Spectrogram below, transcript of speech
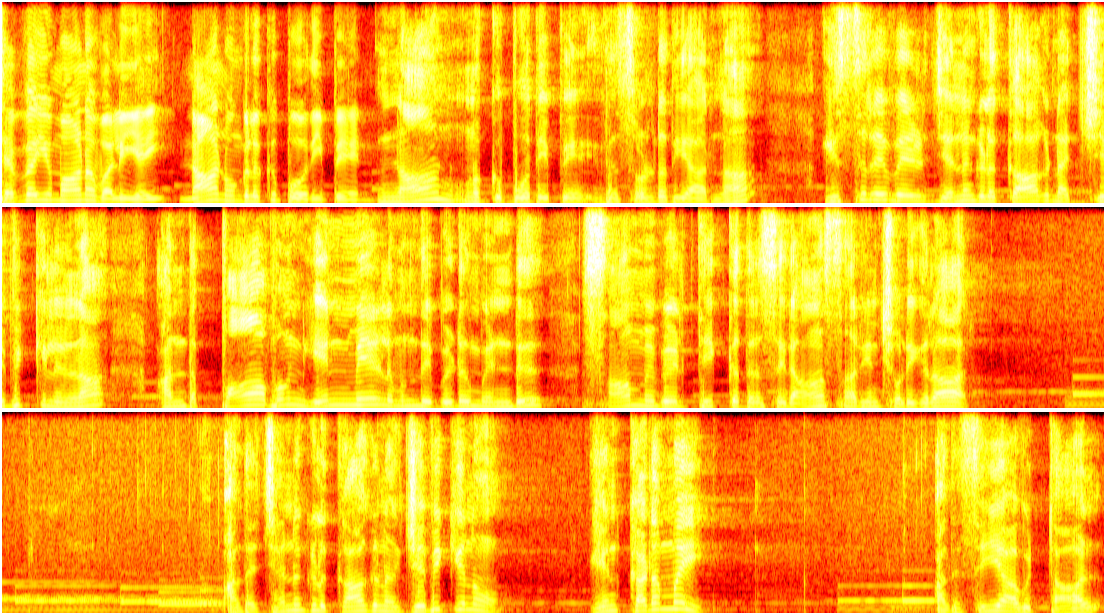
செவ்வையுமான வழியை நான் உங்களுக்கு போதிப்பேன். நான் உனக்கு போதிப்பேன். இது சொல்றது யாருன்னா இஸ்ரேவேல் ஜனங்களுக்காக நான் ஜெபிக்கலைன்னா அந்த பாவம் என் மேல் வந்து விடும் என்று சாமிவேல் தீக்கதரிசியில் ஆசாரியன் சொல்கிறார். அந்த ஜனங்களுக்காக நான் ஜெபிக்கணும். என் கடமை. அது செய்யாவிட்டால்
